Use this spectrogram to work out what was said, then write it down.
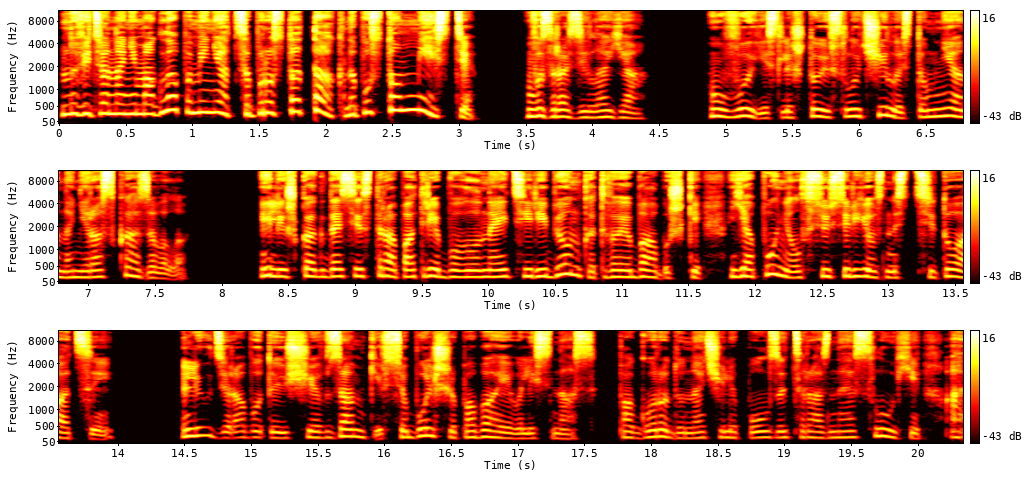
«Но ведь она не могла поменяться просто так, на пустом месте!» — возразила я. Увы, если что и случилось, то мне она не рассказывала. И лишь когда сестра потребовала найти ребенка твоей бабушки, я понял всю серьезность ситуации. Люди, работающие в замке, все больше побаивались нас. По городу начали ползать разные слухи, а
